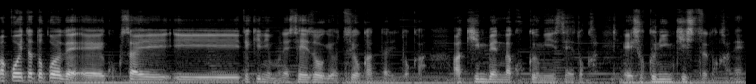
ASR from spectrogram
まあ、こういったところで、えー、国際的にもね、製造業強かったりとか、あ勤勉な国民性とか、えー、職人気質とかね、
